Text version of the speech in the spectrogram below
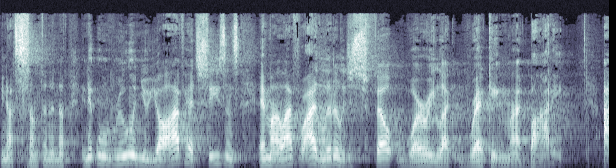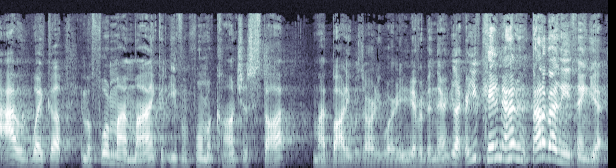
you're not something enough, and it will ruin you. Y'all, I've had seasons in my life where I literally just felt worry like wrecking my body. I would wake up, and before my mind could even form a conscious thought, my body was already worried. You ever been there? You're like, are you kidding me? I haven't thought about anything yet.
